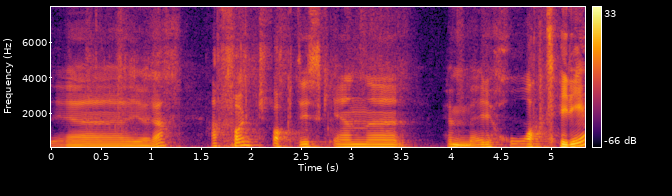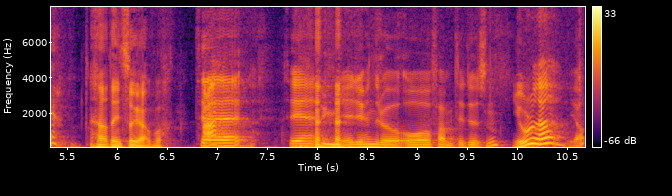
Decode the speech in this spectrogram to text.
det gjør jeg. Jeg fant faktisk en uh, Hummer H3 Ja, den så jeg på. til, til under 150 000. Gjorde du det? Ja,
